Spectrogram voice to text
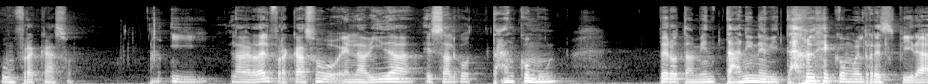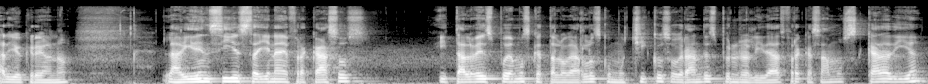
Un fracaso. Y la verdad el fracaso en la vida es algo tan común, pero también tan inevitable como el respirar, yo creo, ¿no? La vida en sí está llena de fracasos y tal vez podemos catalogarlos como chicos o grandes, pero en realidad fracasamos cada día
